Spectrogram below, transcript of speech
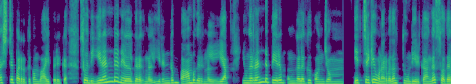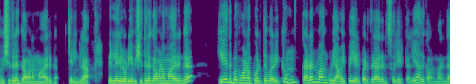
கஷ்டப்படுறதுக்கும் வாய்ப்பு இருக்கு. ஸோ இந்த இரண்டு நிழல் கிரகங்கள் இரண்டும் பாம்பு கிரகங்கள் இல்லையா? இவங்க ரெண்டு பேரும் உங்களுக்கு கொஞ்சம் எச்சரிக்கை உணர்வை தான் தூண்டியிருக்காங்க. ஸோ அந்த விஷயத்துல கவனமா இருங்க. சரிங்களா? பிள்ளைகளுடைய விஷயத்துல கவனமா இருங்க. கேது பகவானை பொறுத்த வரைக்கும் கடன் வாங்கக்கூடிய அமைப்பை ஏற்படுத்துறாருன்னு சொல்லியிருக்கேன் இல்லையா? அது கவனமா இருங்க.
